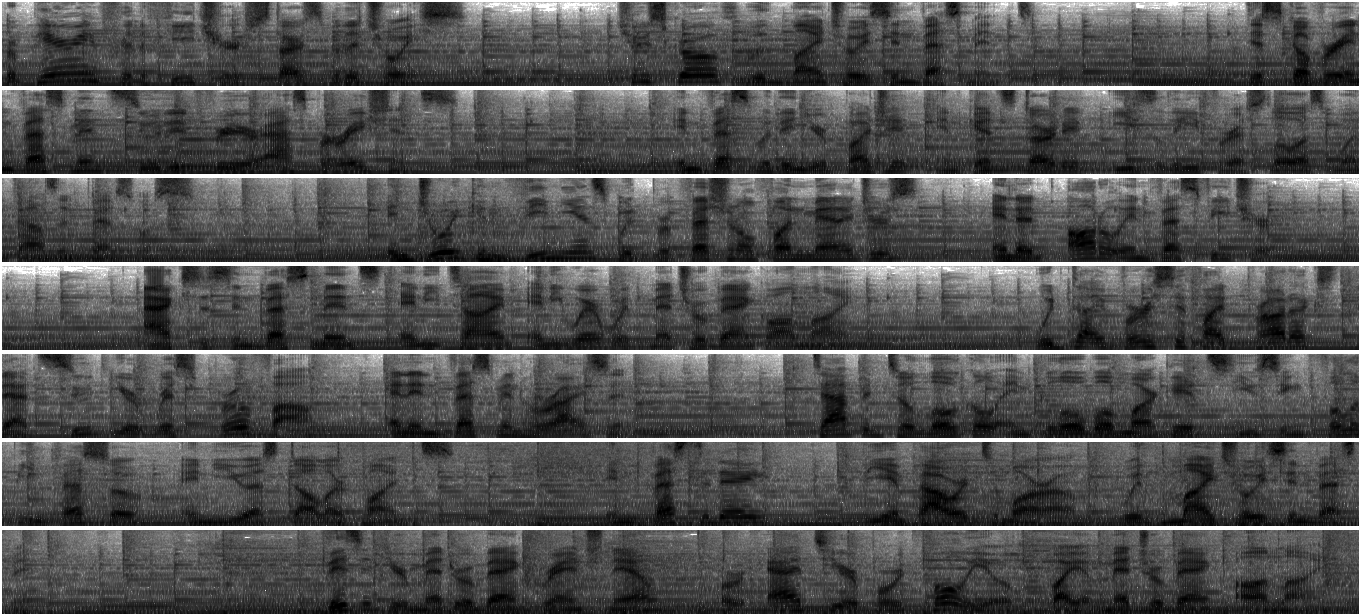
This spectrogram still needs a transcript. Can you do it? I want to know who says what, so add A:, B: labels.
A: Preparing for the future starts with a choice. Choose growth with My Choice Investment. Discover investments suited for your aspirations. Invest within your budget and get started easily for as low as 1,000 pesos. Enjoy convenience with professional fund managers and an auto invest feature. Access investments anytime, anywhere with Metrobank Online. With diversified products that suit your risk profile and investment horizon. Tap into local and global markets using Philippine peso and US dollar funds. Invest today, be empowered tomorrow with My Choice Investment. Visit your Metrobank branch now or add to your portfolio via Metrobank Online.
